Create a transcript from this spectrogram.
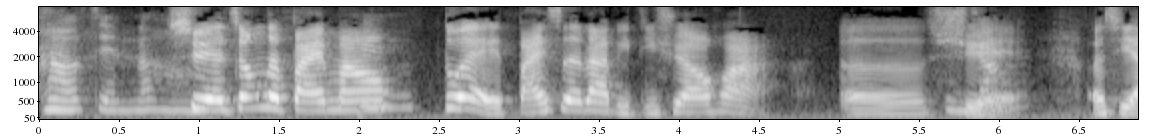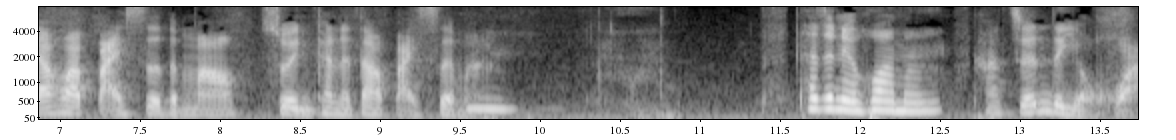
好简陋。雪中的白猫，对，白色蜡笔的确要画呃雪，而且要画白色的猫，所以你看得到白色吗？他真的有画吗？他真的有画，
